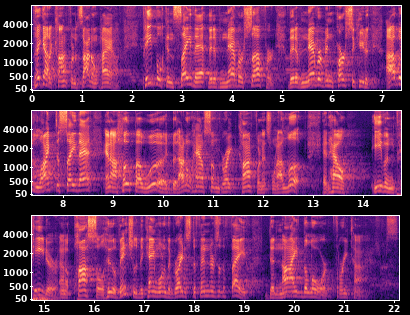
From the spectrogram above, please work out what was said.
They got a confidence I don't have. People can say that that have never suffered, that have never been persecuted. I would like to say that, and I hope I would, but I don't have some great confidence when I look at how even Peter, an apostle who eventually became one of the greatest defenders of the faith, denied the Lord three times.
